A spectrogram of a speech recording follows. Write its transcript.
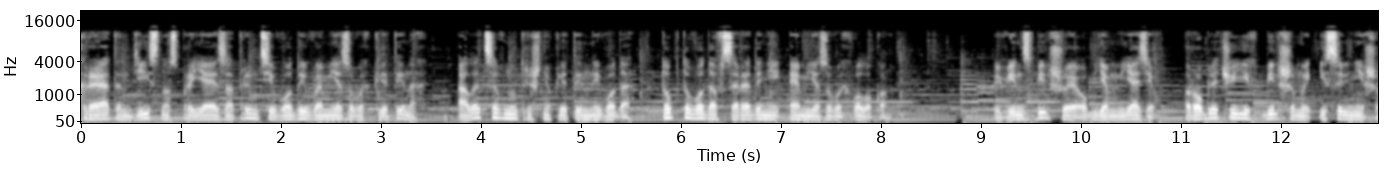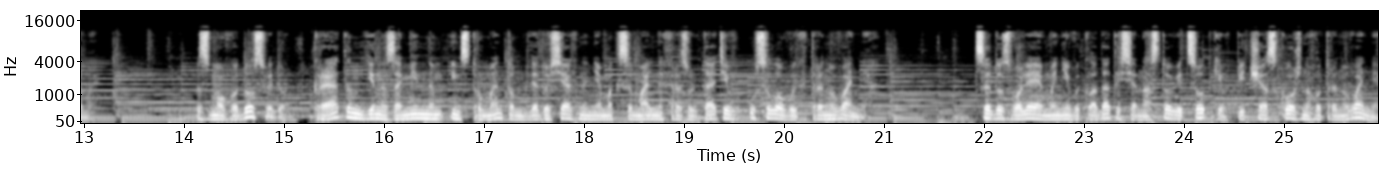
Креатин дійсно сприяє затримці води в м'язових клітинах, але це внутрішньоклітинний вода, тобто вода всередині м'язових волокон. Він збільшує об'єм м'язів, роблячи їх більшими і сильнішими. З мого досвіду, креатин є незамінним інструментом для досягнення максимальних результатів у силових тренуваннях. Це дозволяє мені викладатися на 100% під час кожного тренування,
